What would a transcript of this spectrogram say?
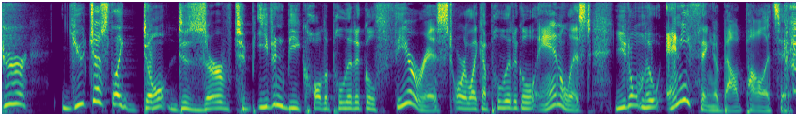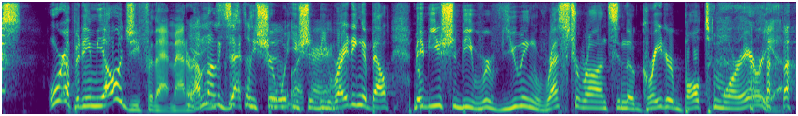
you're you just like don't deserve to even be called a political theorist or like a political analyst. You don't know anything about politics. Or epidemiology for that matter. Yeah, I'm not exactly sure what you should be writing about. Maybe you should be reviewing restaurants in the greater Baltimore area.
